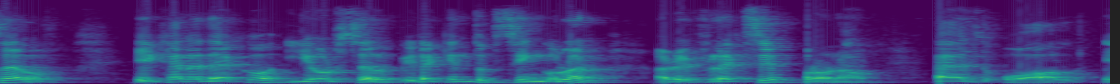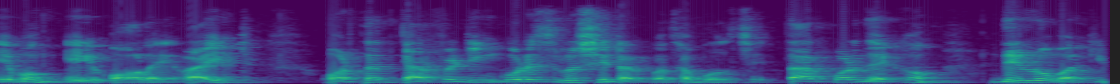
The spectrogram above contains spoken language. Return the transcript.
সেলফ এখানে দেখো ইয়োর সেলফ এটা কিন্তু singular reflexive pronoun as all এবং এই অলে রাইট অর্থাৎ কার্পেটিং করেছিল সেটার কথা বলছে। তারপর দেখো দিলোবা কি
